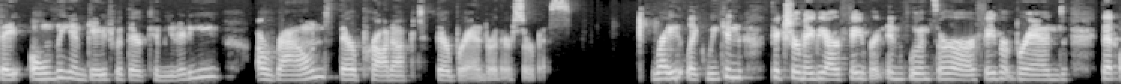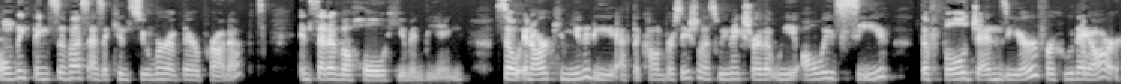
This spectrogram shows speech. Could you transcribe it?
they only engage with their community around their product, their brand, or their service. Right? Like we can picture maybe our favorite influencer or our favorite brand that only thinks of us as a consumer of their product instead of a whole human being. So in our community at the Conversationalist, we make sure that we always see the full Gen Zer for who they are,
